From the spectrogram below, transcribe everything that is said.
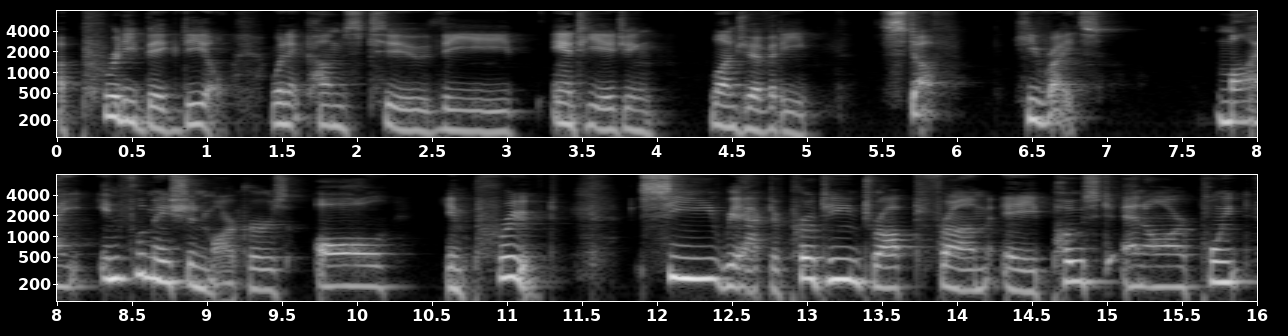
a pretty big deal when it comes to the anti aging longevity stuff. He writes, My inflammation markers all improved. C reactive protein dropped from a post NR point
